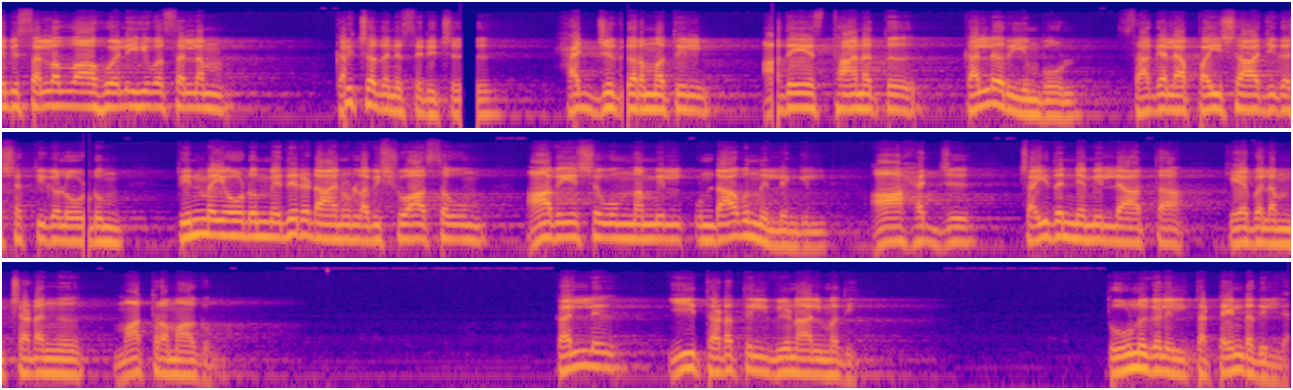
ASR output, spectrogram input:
നബി സല്ലാഹു അലഹി വസ്ല്ലം കളിച്ചതനുസരിച്ച് ഹജ്ജ് കർമ്മത്തിൽ അതേ സ്ഥാനത്ത് കല്ലെറിയുമ്പോൾ സകല പൈശാചിക ശക്തികളോടും തിന്മയോടും എതിരിടാനുള്ള വിശ്വാസവും ആവേശവും നമ്മിൽ ഉണ്ടാവുന്നില്ലെങ്കിൽ ആ ഹജ്ജ് ചൈതന്യമില്ലാത്ത കേവലം ചടങ്ങ് മാത്രമാകും. കല്ല് ഈ തടത്തിൽ വീണാൽ മതി. തൂണുകളിൽ തട്ടേണ്ടതില്ല.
